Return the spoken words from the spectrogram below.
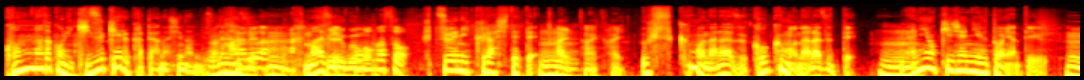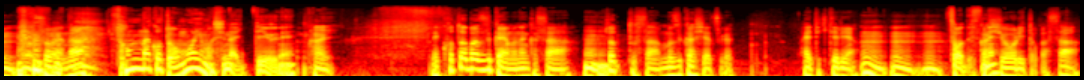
こんなとこに気づけるかって話なんですよねまず。まず。普通に暮らしてて、う、うん。はいはいはい。薄くもならず濃くもならずって、うん。何を基準に言うとんやっていう。うん。そうやな。そんなこと思いもしないっていうね。はいで言葉遣いもなんかさ、うん。ちょっとさ難しいやつが入ってきてるやん。うんうんうん。そうですね。昔折りとかさ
